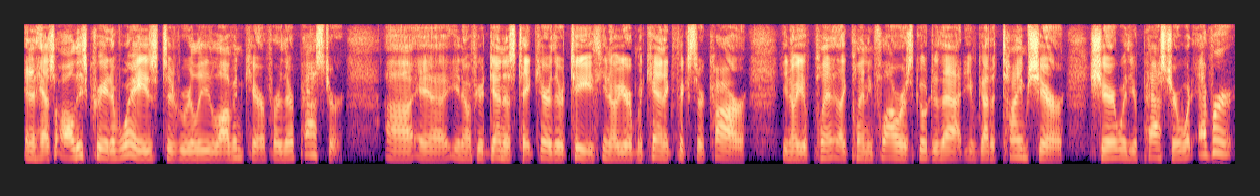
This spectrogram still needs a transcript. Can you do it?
and it has all these creative ways to really love and care for their pastor. Uh, uh, you know, if you're dentist, take care of their teeth. You know, you're mechanic, fix their car. You know, you've plant like planting flowers, go do that. You've got a timeshare, share it with your pastor. Whatever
